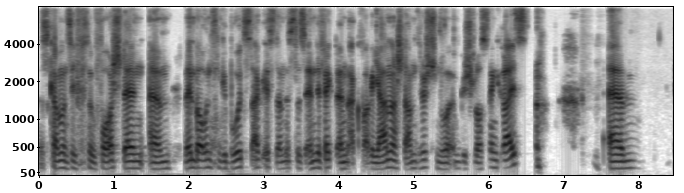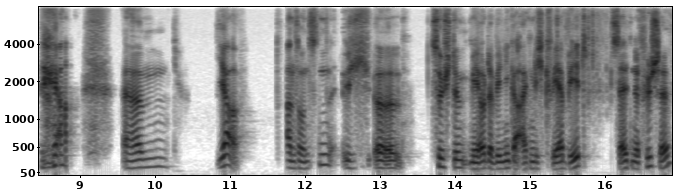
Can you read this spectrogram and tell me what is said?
Das kann man sich so vorstellen. Ähm, wenn bei uns ein Geburtstag ist, dann ist das Endeffekt ein Aquarianer-Stammtisch, nur im geschlossenen Kreis. ähm, ja, ähm, ja, ansonsten, ich äh, züchte mehr oder weniger eigentlich querbeet seltene Fische,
